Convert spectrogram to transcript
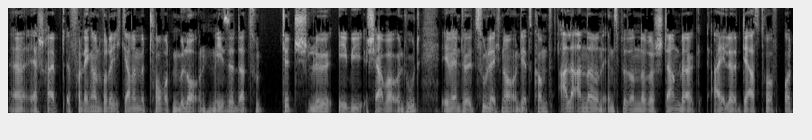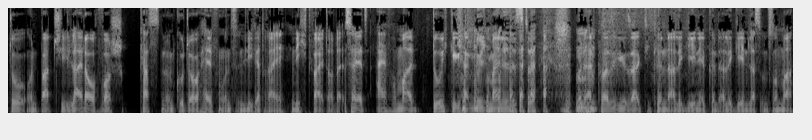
Äh, er schreibt, äh, verlängern würde ich gerne mit Torwart Müller und Mese, dazu Titsch, Lö, Ebi, Scherber und Hut, eventuell Zulechner und jetzt kommt alle anderen, insbesondere Sternberg, Eile, Derstroff, Otto und Batschi, leider auch Wosch, Kasten und Guttau helfen uns in Liga 3 nicht weiter. Da ist er jetzt einfach mal durchgegangen durch meine Liste und er hat quasi gesagt, die können alle gehen, ihr könnt alle gehen, lasst uns nochmal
